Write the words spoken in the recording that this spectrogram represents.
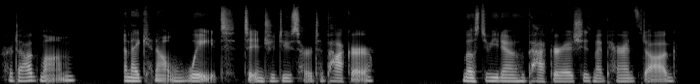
her dog mom. And I cannot wait to introduce her to Packer. Most of you know who Packer is. She's my parents' dog,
